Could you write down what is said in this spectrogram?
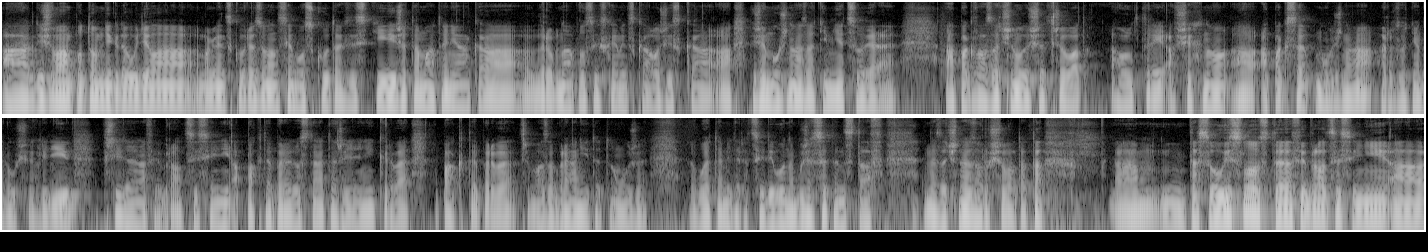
A když vám potom někdo udělá magnetickou rezonanci mozku, tak zjistí, že tam máte nějaká drobná polychemická ložiska a že možná zatím něco je. A pak vás začnou vyšetřovat holtry a všechno a, a pak se možná, a rozhodně ne u všech lidí, přijde na fibrilaci síní a pak teprve dostanete ředění krve a pak teprve třeba zabráníte tomu, že budete mít recidivu nebo že se ten stav nezačne zhoršovat. A ta Mm, ta souvislost eh, fibrilace síní a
